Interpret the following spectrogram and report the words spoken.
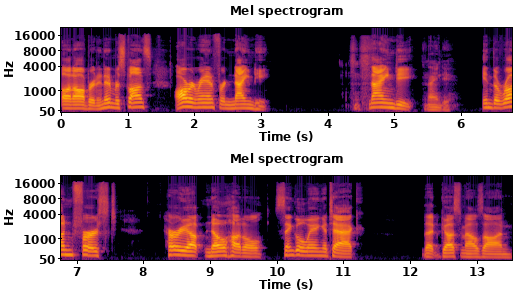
on Auburn, and in response, Auburn ran for 90. 90 Ninety. in the run first, hurry up, no huddle, single wing attack that Gus Malzahn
